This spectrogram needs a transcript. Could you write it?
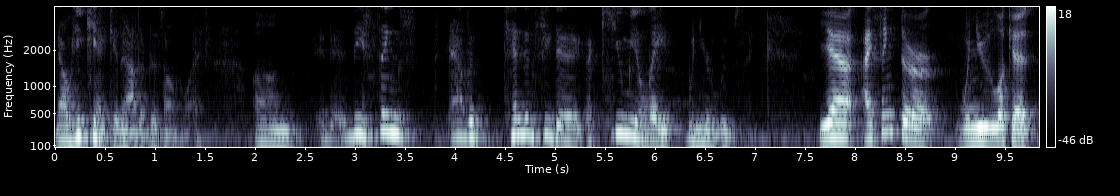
now he can't get out of his own way um, these things have a tendency to accumulate when you're losing. Yeah, I think there. When you look at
